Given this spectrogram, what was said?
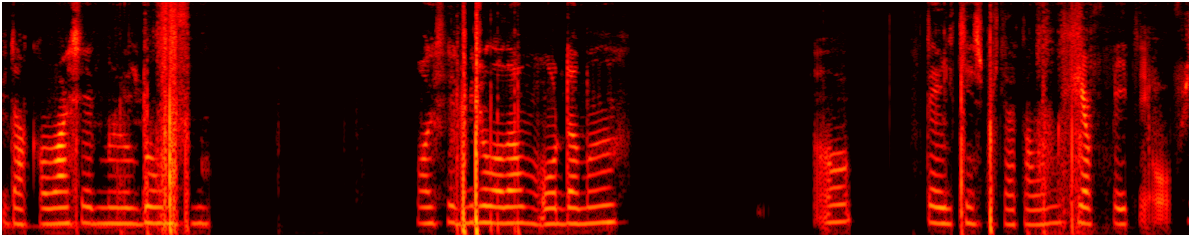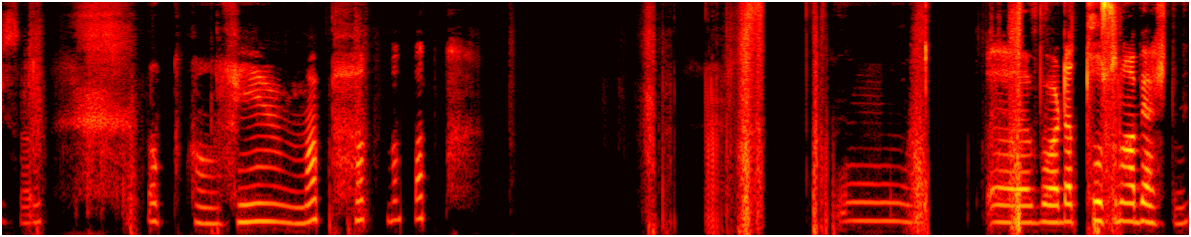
bir dakika Vice Admiral'da olmuş mu? Vice Admiral adam orada mı? Hop. değil kesmişler tamam. Şef Bey'de officer. Hop confirm hop hop hop hop. Hmm, eee, bu arada Tosun abi açtım.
